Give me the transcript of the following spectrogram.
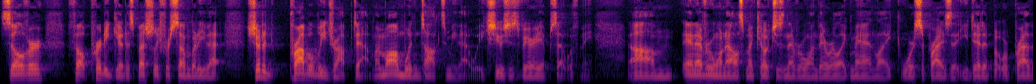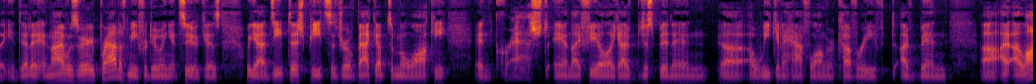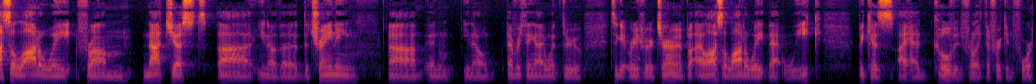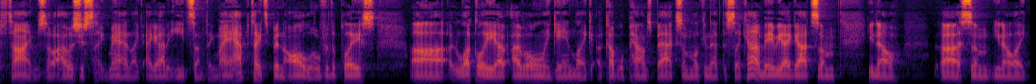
silver felt pretty good, especially for somebody that should have probably dropped out. My mom wouldn't talk to me that week. She was just very upset with me. Um, and everyone else, my coaches and everyone, they were like, man, like, we're surprised that you did it, but we're proud that you did it. And I was very proud of me for doing it too, because we got deep dish pizza, drove back up to Milwaukee and crashed. And I feel like I've just been in uh, a week and a half long recovery. I've been. Uh, I, I, lost a lot of weight from not just uh, you know the the training uh, and you know everything I went through to get ready for a tournament, but I lost a lot of weight that week because I had COVID for like the freaking fourth time. So I was just like, man, like I got to eat something. My appetite's been all over the place. Uh, luckily, I, have only gained like a couple pounds back. So I'm looking at this like, huh, maybe I got some, you know, uh, some, you know, like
